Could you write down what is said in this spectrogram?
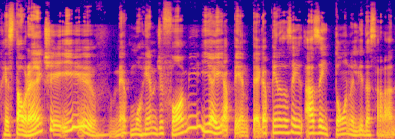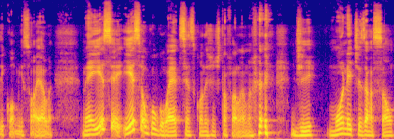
restaurante e né, morrendo de fome e aí apenas, pega apenas a azeitona ali da salada e come só ela. Né? Esse, esse é o Google AdSense quando a gente está falando de monetização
